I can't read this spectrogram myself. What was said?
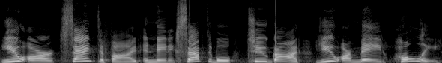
You are sanctified and made acceptable to God. You are made holy.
